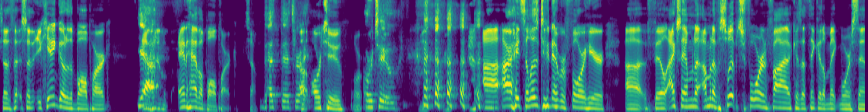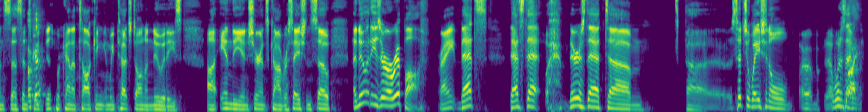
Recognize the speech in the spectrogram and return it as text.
so th- so that you can go to the ballpark, Yeah, and have, and have a ballpark, so that, that's uh, right. or two, or, or two. uh, all right, so let's do number four here, uh, Phil. Actually, I'm gonna I'm gonna switch four and five because I think it'll make more sense uh, since we Okay. just were kind of talking and we touched on annuities uh, in the insurance conversation. So annuities are a ripoff, right? That's that's that. There's that um, uh, situational. Uh, what is that? Right.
